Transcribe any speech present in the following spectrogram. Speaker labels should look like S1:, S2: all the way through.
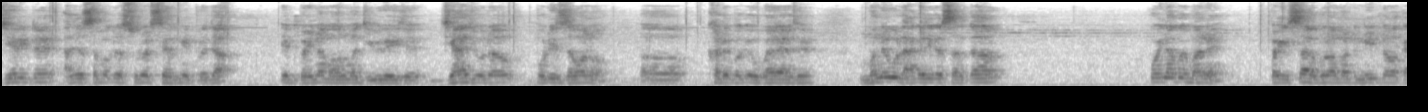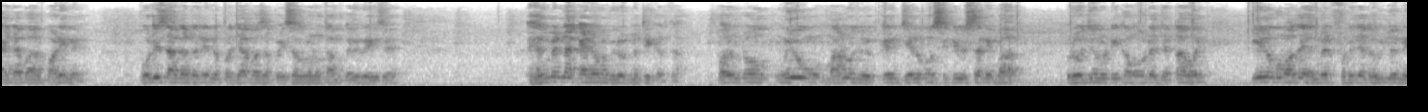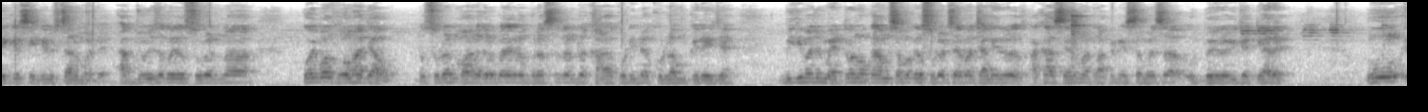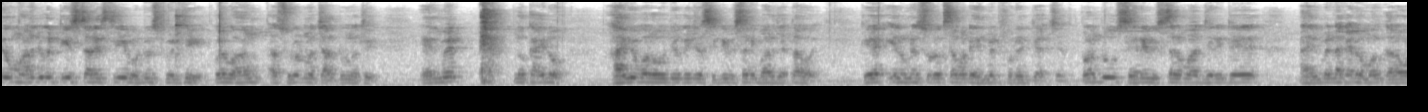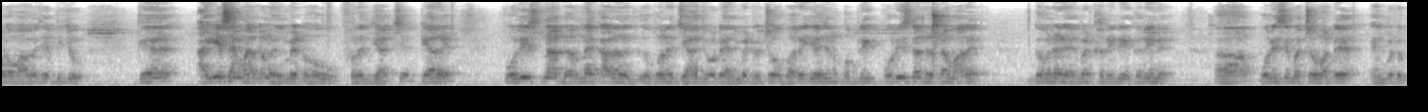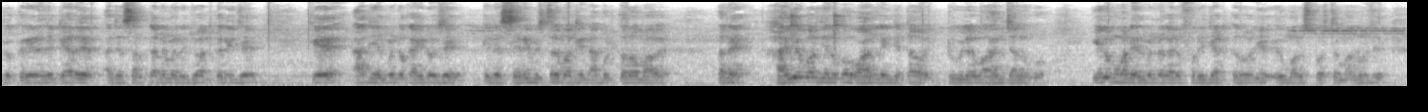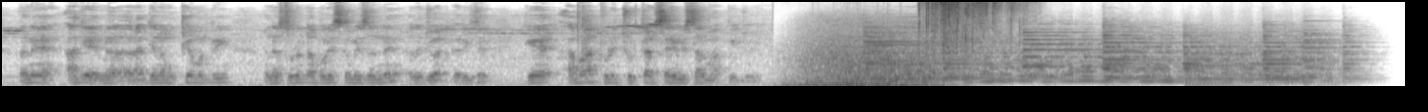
S1: જે રીતે આજે સમગ્ર સુરત શહેરની પ્રજા એક ભયના માહોલમાં જીવી રહી છે, જ્યાં જોતા પોલીસ જવાનો ખડે પગે ઊભા રહ્યા છે. મને એવું લાગે છે કે સરકાર કોઈના કોઈ બાને પૈસા ઉઘરવા માટે નીટ નવા કાયદા બહાર પાડીને પોલીસ આગળ ધરીને પ્રજા પાસે પૈસા ઉઘરવાનું કામ કરી રહી છે. હેલ્મેટના કાયદાનો વિરોધ નથી કરતા. પરંતુ હું એવું માનું છું કે જે લોકો સિટી વિસ્તારની બહાર રોજીરોટી કમાવા માટે જતા હોય એ લોકો માટે હેલ્મેટ ફરજિયાત હોવી જોઈએ નહીં કે સિટી વિસ્તાર માટે. આપ જોઈ શકો છો સુરતના કોઈ પણ ફોનમાં જાઓ, તો સુરત મહાનગરપાલિકાનું ભ્રષ્ટતંત્ર ખાડા ખોડીને ખુલ્લા મૂકી રહી છે. બીજી બાજુ મેટ્રોનું કામ સમગ્ર સુરત શહેરમાં ચાલી રહ્યું આખા શહેરમાં ટ્રાફિકની સમસ્યા ઉદ્ભવી રહી છે. ત્યારે હું એવું માનું છું કે ત્રીસ ચાલીસથી વધુ સ્પીડથી કોઈ વાહન આ સુરતમાં ચાલતું નથી. હેલ્મેટનો કાયદો હાઈવે પર હોવો જોઈએ કે જે સિટી વિસ્તારની બહાર જતા હોય, કે એ લોકોની સુરક્ષા માટે હેલ્મેટ ફરજિયાત છે. પરંતુ શહેરી વિસ્તારમાં જે રીતે આ હેલ્મેટના કાયદો અમલ કરાવવામાં આવે છે. બીજું કે આઈએસઆઈ માર્કનું હેલ્મેટ હોવું ફરજિયાત છે. ત્યારે પોલીસના ડરને કારણે લોકોને જ્યાં જોડે હેલ્મેટ વેચવા ઊભા રહી જાય છે અને પબ્લિક પોલીસના ડરના મારે ગમે હેલ્મેટ ખરીદી કરીને પોલીસથી બચવા માટે હેલ્મેટ ઉપયોગ કરી રહ્યા છે. ત્યારે આજે સરકારને મેં રજૂઆત કરી છે કે આ જે હેલ્મેટનો કાયદો છે, એને શહેરી વિસ્તારમાંથી નાબૂદ કરવામાં આવે અને હાઈવે પર જે લોકો વાહન લઈને જતા હોય ટુ વ્હીલર વાહન ચાલકો એ લોકો માટે હેલ્મેટ લગાડે ફરજિયાત કરવો જોઈએ એવું મારું સ્પષ્ટ માનવું છે. અને આજે મેં રાજ્યના મુખ્યમંત્રી અને સુરતના પોલીસ કમિશનરને રજૂઆત કરી છે કે આમાં થોડી છૂટછાટ શહેરી વિસ્તારમાં આપવી જોઈએ.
